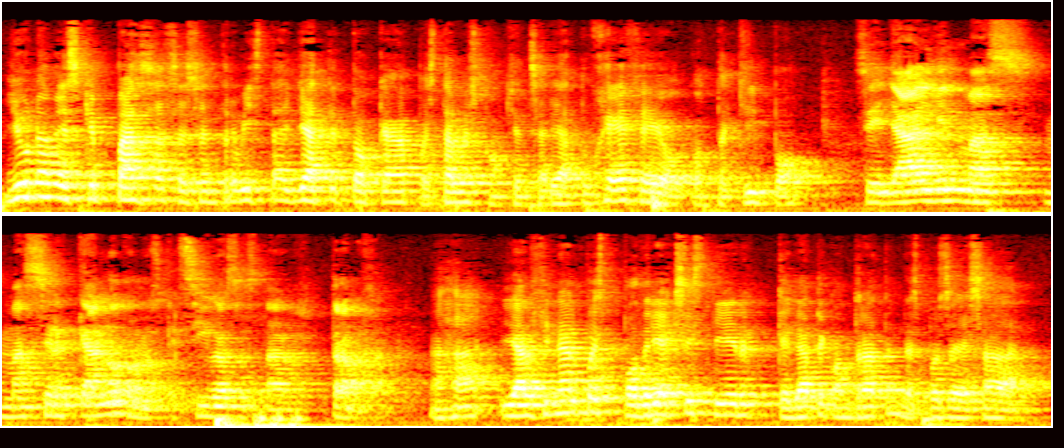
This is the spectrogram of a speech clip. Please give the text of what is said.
Y una vez que pasas esa entrevista ya te toca pues tal vez con quien sería tu jefe o con tu equipo. Sí, ya alguien más, más cercano con los que sí vas a estar trabajando. Ajá. Y al final pues podría existir que ya te contraten después de esa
